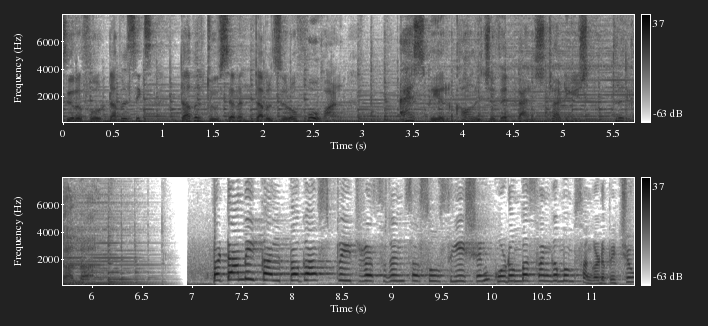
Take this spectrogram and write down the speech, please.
zero four double six double two seven double zero four one aspire college of advance studies Thrithala. Pattambi Kalpaka street residence association കുടുംബ സംഗമം സംഘടിപ്പിച്ചു.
